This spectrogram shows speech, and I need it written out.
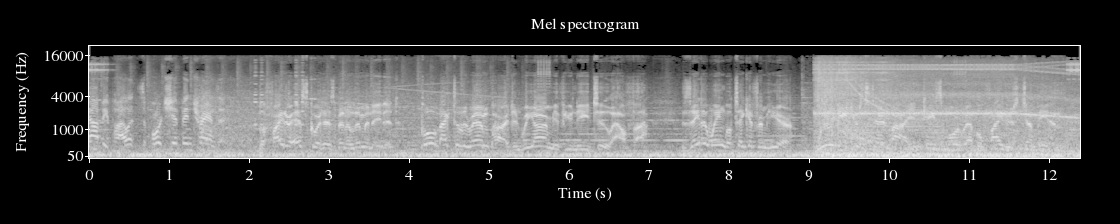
Copy, pilot. Support ship in transit. The fighter escort has been eliminated. Pull back to the rampart and rearm if you need to, Alpha. Zeta Wing will take it from here. We'll need you to stand by in case more rebel fighters jump in.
